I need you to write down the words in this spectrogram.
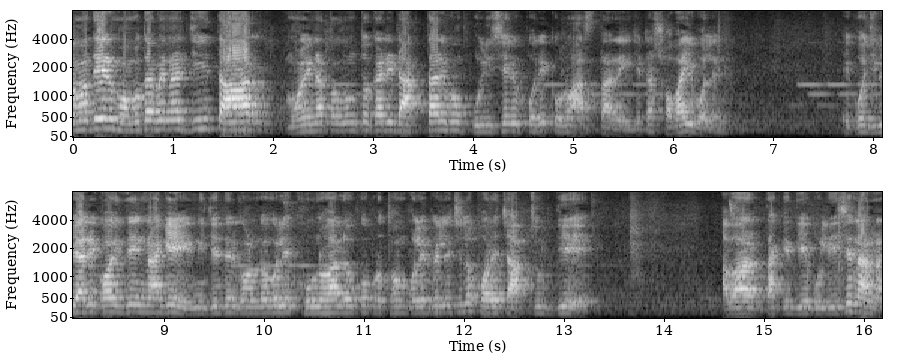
আমাদের মমতা ব্যানার্জি তার ময়না তদন্তকারী ডাক্তার এবং পুলিশের উপরে কোনো আস্থা নেই, যেটা সবাই বলেন। এই কোচবিহারে কয়েকদিন আগে নিজেদের গণ্ডগোলে খুন হওয়া লোকও প্রথম বলে ফেলেছিল, পরে চাপচুপ দিয়ে আবার তাকে দিয়ে বলিয়েছে, না না,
